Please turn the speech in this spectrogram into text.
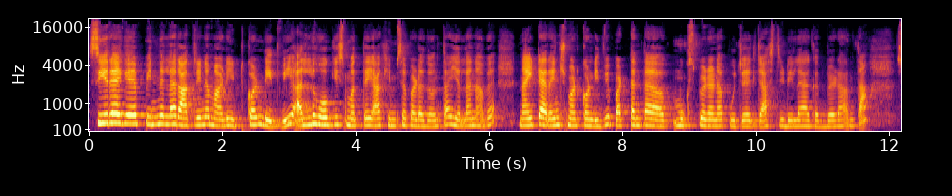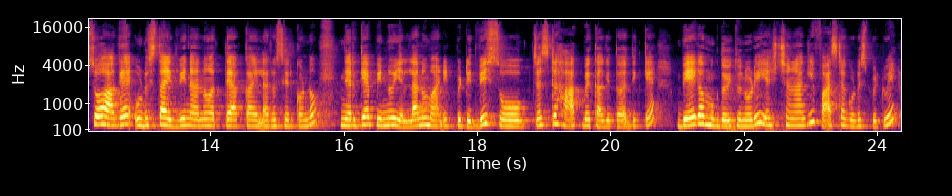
ಸೀರೆಗೆ ಪಿನ್ನೆಲ್ಲ ರಾತ್ರಿನೇ ಮಾಡಿ ಇಟ್ಕೊಂಡಿದ್ವಿ. ಅಲ್ಲಿ ಹೋಗಿ ಮತ್ತೆ ಯಾಕೆ ಹಿಂಸೆ ಪಡೋದು ಅಂತ ಎಲ್ಲ ನಾವೇ ನೈಟ್ ಅರೇಂಜ್ ಮಾಡ್ಕೊಂಡಿದ್ವಿ. ಪಟ್ ಅಂತ ಮುಗಿಸ್ಬಿಡೋಣ ಪೂಜೆ, ಜಾಸ್ತಿ ಡಿಲೇ ಆಗೋದು ಬೇಡ ಅಂತ. ಸೊ ಹಾಗೆ ಉಡಿಸ್ತಾ ಇದ್ವಿ. ನಾನು, ಅತ್ತೆ, ಅಕ್ಕ ಎಲ್ಲರೂ ಸೇರಿಕೊಂಡು ನೆರಿಗೆ, ಪಿನ್ನು ಎಲ್ಲನೂ ಮಾಡಿಟ್ಬಿಟ್ಟಿದ್ವಿ. ಸೊ ಜಸ್ಟ್ ಹಾಕಬೇಕಾಗಿತ್ತು ಅದಕ್ಕೆ. ಬೇಗ ಮುಗ್ದೋಯ್ತು ನೋಡಿ. ಎಷ್ಟು ಚೆನ್ನಾಗಿ ಫಾಸ್ಟಾಗಿ ಉಡಿಸ್ಬಿಟ್ವಿ.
